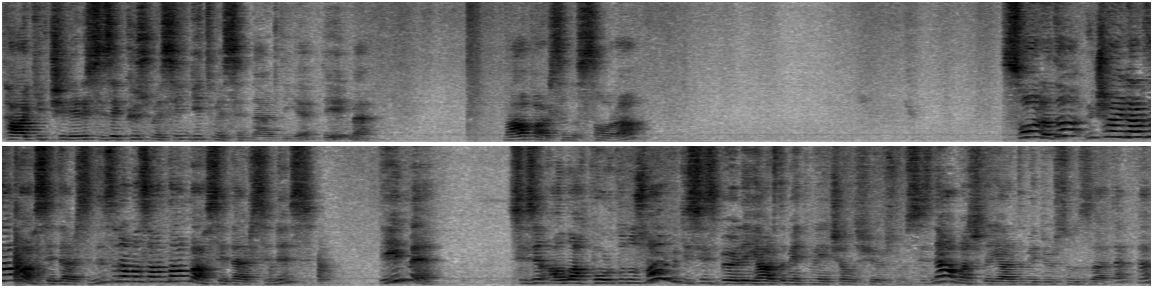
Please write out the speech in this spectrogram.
takipçileri size küsmesin, gitmesinler diye değil mi? Ne yaparsınız sonra? Sonra da üç aylardan bahsedersiniz, Ramazan'dan bahsedersiniz. Değil mi? Sizin Allah korkunuz var mı ki siz böyle yardım etmeye çalışıyorsunuz? Siz ne amaçla yardım ediyorsunuz zaten? Ha?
